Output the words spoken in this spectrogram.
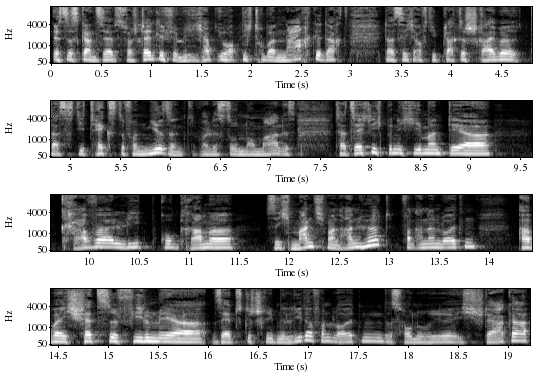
Es ist ganz selbstverständlich für mich. Ich habe überhaupt nicht drüber nachgedacht, dass ich auf die Platte schreibe, dass die Texte von mir sind, weil es so normal ist. Tatsächlich bin ich jemand, der Cover-Lied-Programme sich manchmal anhört von anderen Leuten, aber ich schätze viel mehr selbstgeschriebene Lieder von Leuten. Das honoriere ich stärker,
